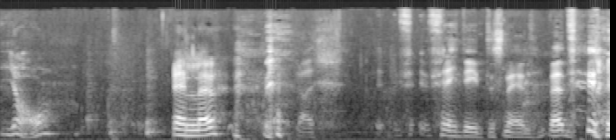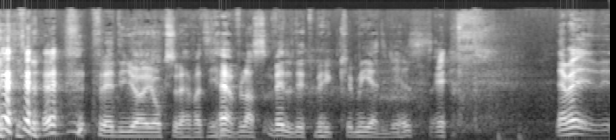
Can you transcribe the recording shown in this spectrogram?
Ja. Eller? Freddy är inte snäll. Men Freddy gör ju också det här för att jävlas väldigt mycket med Jesse. Nej, men,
